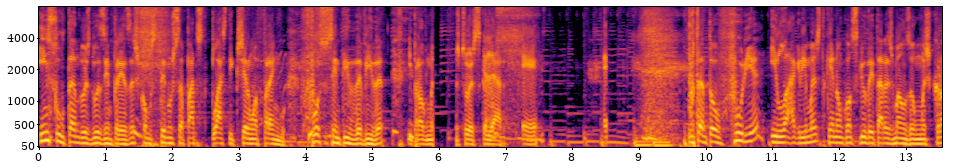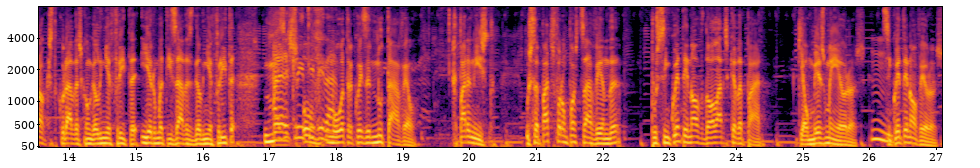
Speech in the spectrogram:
insultando as duas empresas, como se ter uns sapatos de plástico que cheiram a frango fosse o sentido da vida, e para algumas pessoas, se calhar, é. Portanto, houve fúria e lágrimas de quem não conseguiu deitar as mãos a umas croques decoradas com galinha frita e aromatizadas de galinha frita, mas houve uma outra coisa notável. Repara nisto: os sapatos foram postos à venda por 59 dólares cada par, que é o mesmo em euros. 59 euros.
